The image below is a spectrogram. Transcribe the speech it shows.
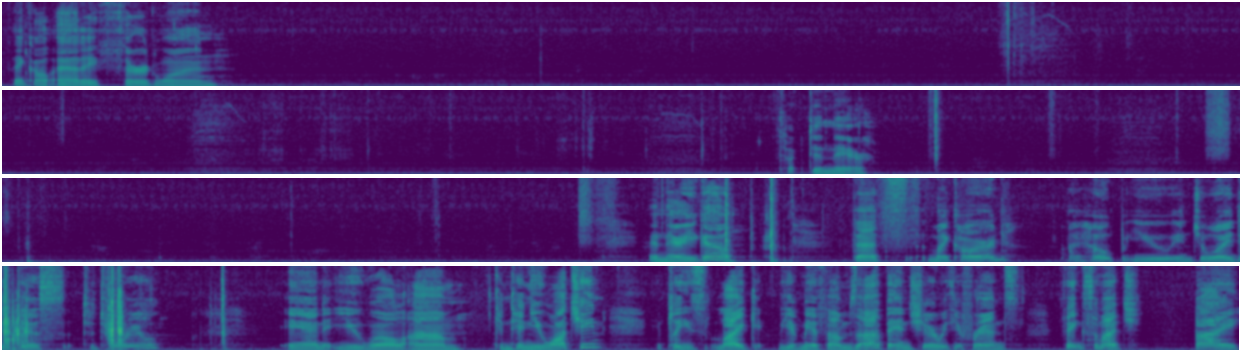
I think I'll add a third one. tucked in there. And there you go. That's my card. I hope you enjoyed this tutorial and you will um, continue watching. Please like, give me a thumbs up, and share with your friends. Thanks so much. Bye.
